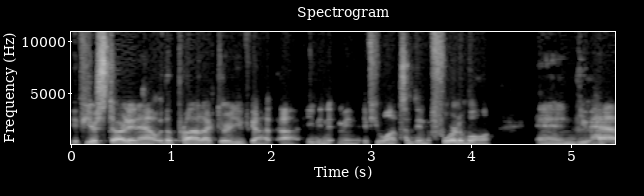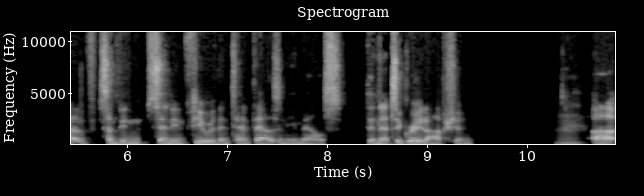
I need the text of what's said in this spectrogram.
if you're starting out with a product, or you've got uh, even I mean, if you want something affordable, and you mm-hmm. have something sending fewer than ten thousand emails, then that's a great option. Mm. Uh,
